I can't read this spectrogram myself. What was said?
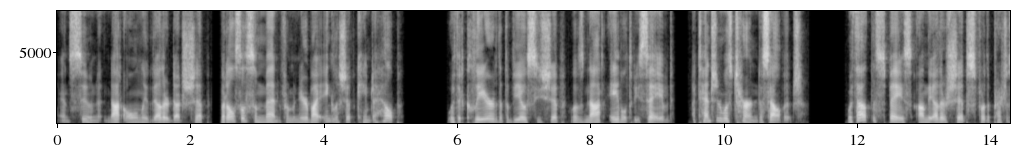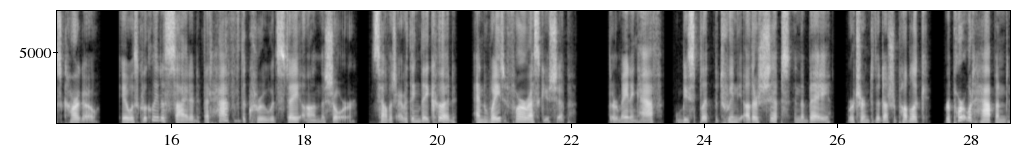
and soon not only the other Dutch ship, but also some men from a nearby English ship came to help. With it clear that the VOC ship was not able to be saved, attention was turned to salvage. Without the space on the other ships for the precious cargo, it was quickly decided that half of the crew would stay on the shore, salvage everything they could, and wait for a rescue ship. The remaining half would be split between the other ships in the bay, return to the Dutch Republic, report what happened,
